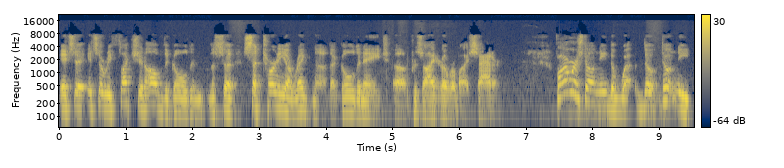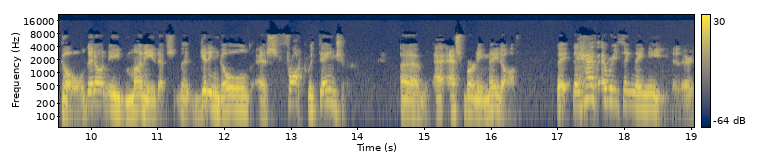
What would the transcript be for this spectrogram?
it's a it's a reflection of the golden the Saturnia Regna, the golden age uh, presided over by Saturn. Farmers don't need the don't, don't need gold. They don't need money. That's that getting gold as fraught with danger. Um, asked Bernie Madoff. They they have everything they need. They're,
